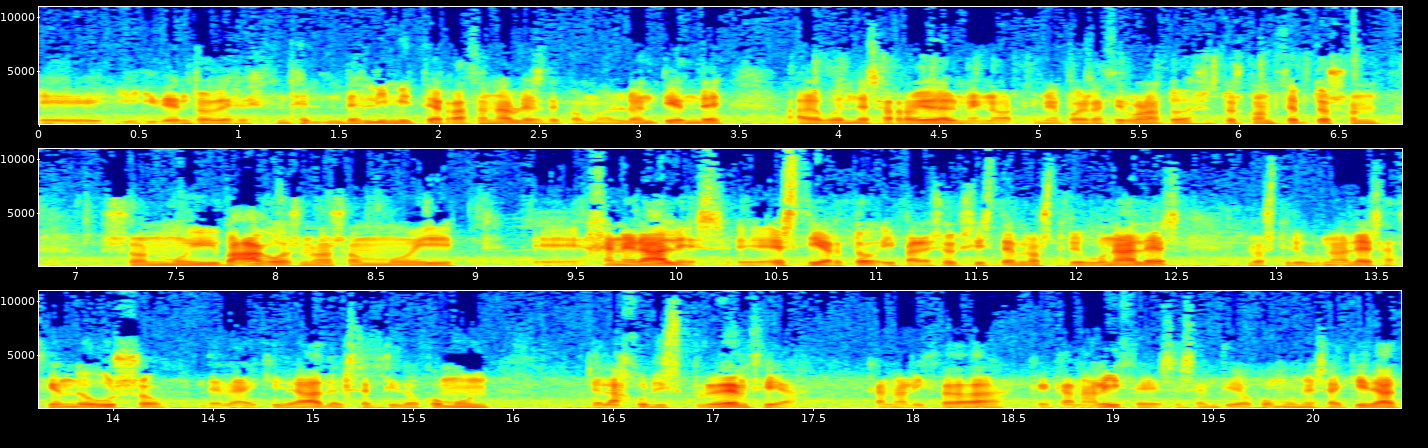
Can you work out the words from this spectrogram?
eh, y dentro de, límites razonables de cómo él lo entiende, al buen desarrollo del menor. Y me puedes decir, bueno, todos estos conceptos son, son muy vagos, ¿no? son muy eh, generales, eh, es cierto, y para eso existen los tribunales, los tribunales haciendo uso de la equidad, del sentido común, de la jurisprudencia canalizada, que canalice ese sentido común, esa equidad,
